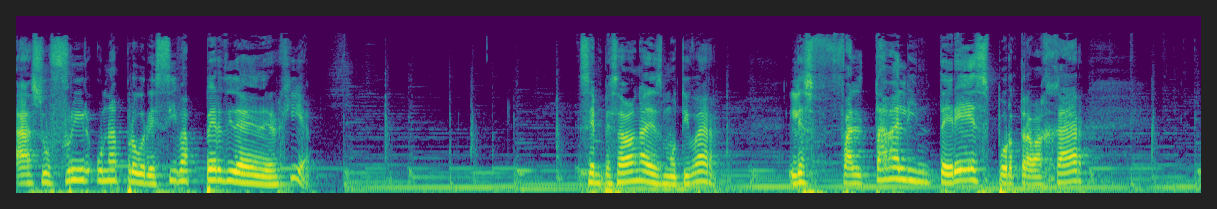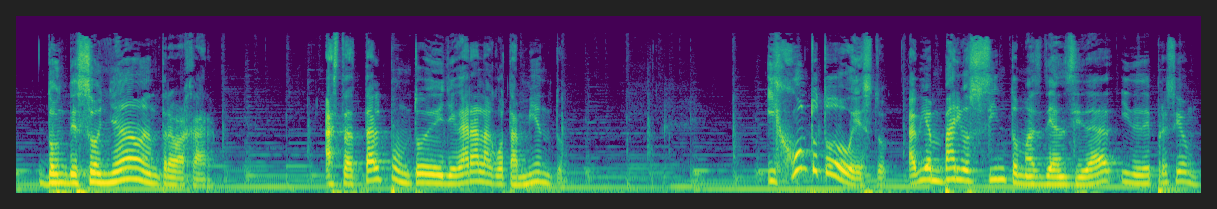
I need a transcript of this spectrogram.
a sufrir una progresiva pérdida de energía se empezaban a desmotivar. Les faltaba el interés por trabajar donde soñaban trabajar. Hasta tal punto de llegar al agotamiento. Y junto a todo esto, habían varios síntomas de ansiedad y de depresión.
